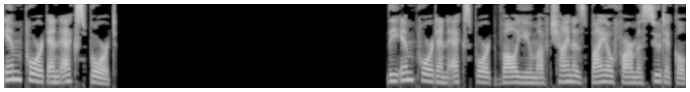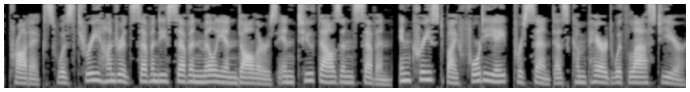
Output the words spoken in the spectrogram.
Import and export The import and export volume of China's biopharmaceutical products was $377 million in 2007, increased by 48% as compared with last year.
